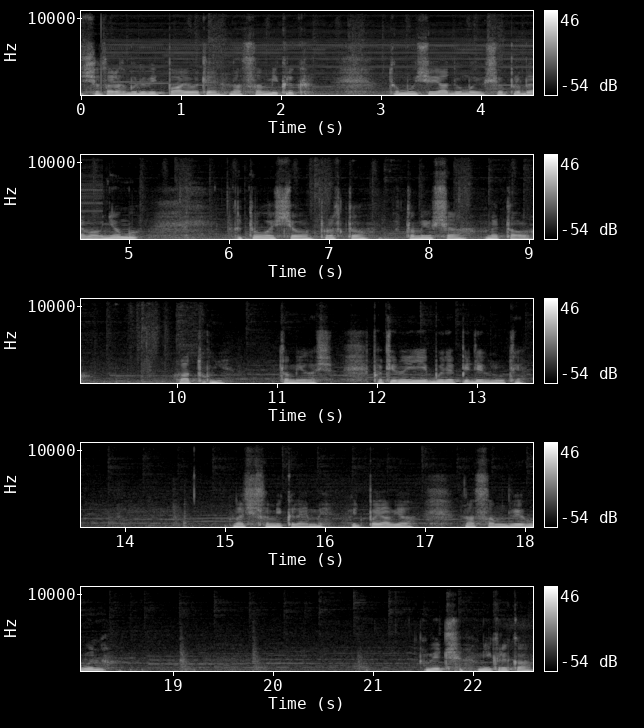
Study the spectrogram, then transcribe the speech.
Що, зараз буду відпаювати на сам мікрик, тому що я думаю, що проблема в ньому. До того, що просто втомився метал. Латунь втомилася. Потрібно її буде підігнути. Значить самі клеми. Відпаяв я на сам двигун від мікрика.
